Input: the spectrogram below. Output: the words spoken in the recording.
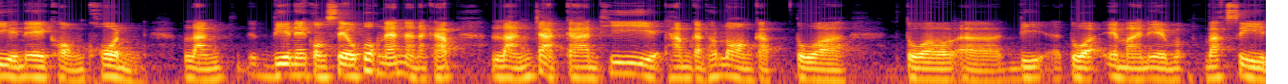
DNA ของคนหลัง DNA ของเซลล์พวกนั้นนะครับ หลังจากการที่ทำการทดลองกับตัวตัวเอ่อ D- ตัว mRNA วัคซีน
